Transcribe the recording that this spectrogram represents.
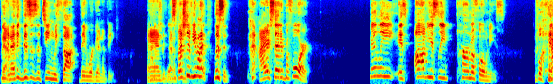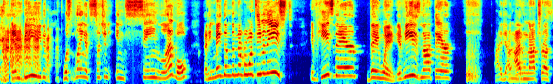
Yeah. And I think this is the team we thought they were going to be. Gotcha, and gotcha. especially if you don't listen, I said it before. Philly is obviously permaphonies. But Embiid was playing at such an insane level that he made them the number one team in the East. If he's there, they win. If he is not there, I, I do not trust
